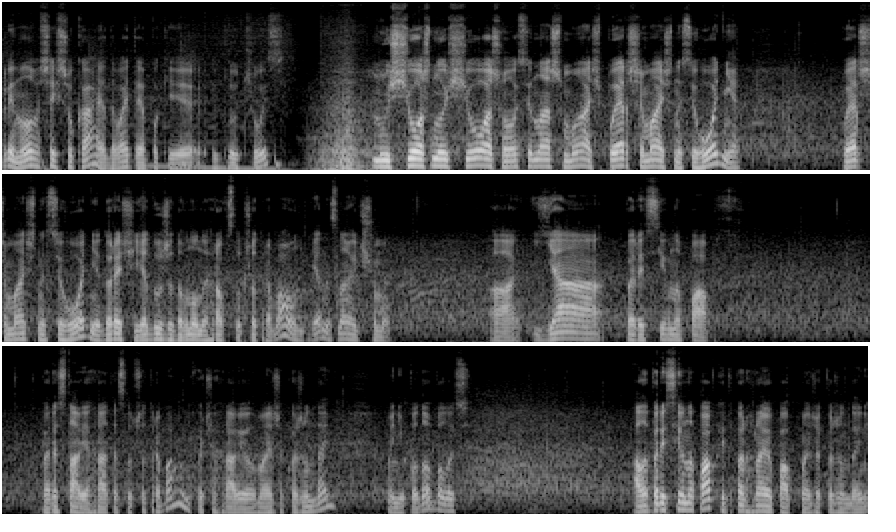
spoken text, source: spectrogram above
Блін, ну ще й шукає, давайте я поки відлучусь. Ну що ж, ну що ж, ось і наш матч. Перший матч на сьогодні. Перший матч на сьогодні. До речі, я дуже давно не грав в Slapshot Rebound, я не знаю чому. А, я пересів на паб. Перестав я грати Slapshot Rebound, хоча грав його майже кожен день. Мені подобалось. Але пересів на паб і тепер граю паб майже кожен день.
